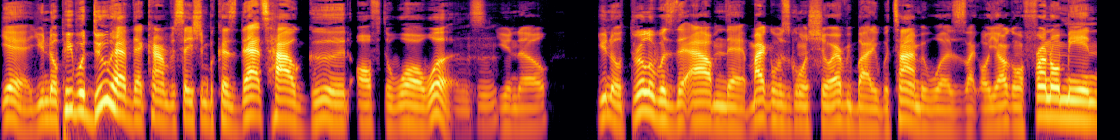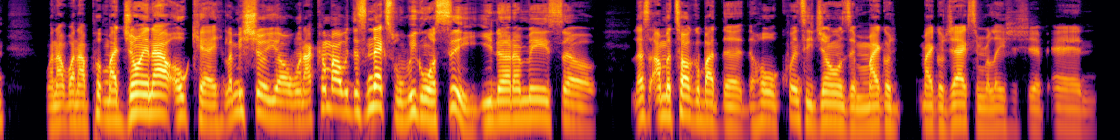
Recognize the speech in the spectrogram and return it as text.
yeah, you know, people do have that conversation because that's how good Off the Wall was. Mhm. You know, you know, Thriller was the album that Michael was going to show everybody what time it was. It's like, oh, y'all gonna front on me and. When I when I put my joint out, okay, let me show y'all. When I come out with this next one, we gonna see. You know what I mean? So let's. I'm gonna talk about the the whole Quincy Jones and Michael Michael Jackson relationship. And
